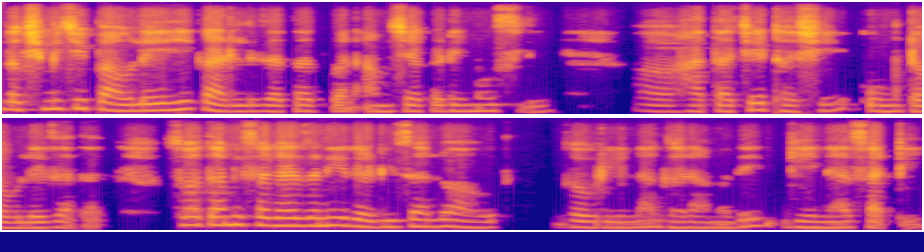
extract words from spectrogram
लक्ष्मीची पावलेही काढली जातात पण आमच्याकडे मोस्टली हाताचे ठसे उमटवले जातात. सो आता आम्ही सगळ्याजणी रेडी झालो आहोत गौरींना घरामध्ये घेण्यासाठी.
